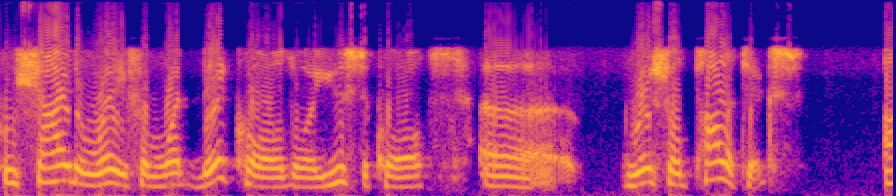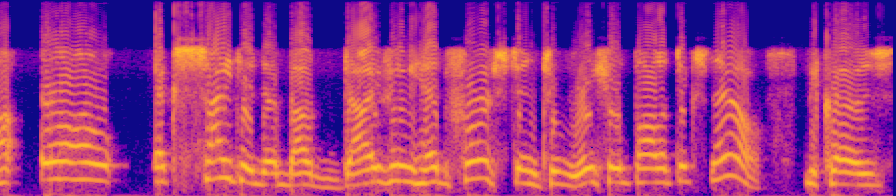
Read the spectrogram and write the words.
who shied away from what they called or used to call uh, racial politics, are all excited about diving headfirst into racial politics now because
